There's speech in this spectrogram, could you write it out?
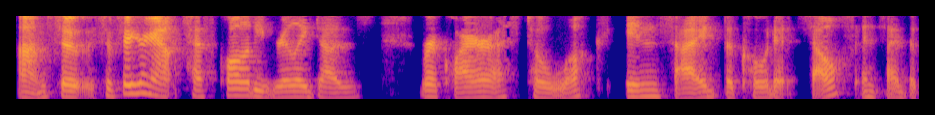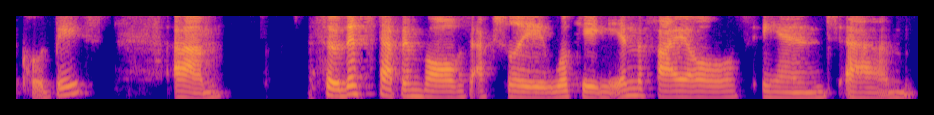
Um, so so figuring out test quality really does require us to look inside the code itself, inside the code base. Um, so this step involves actually looking in the files and um,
